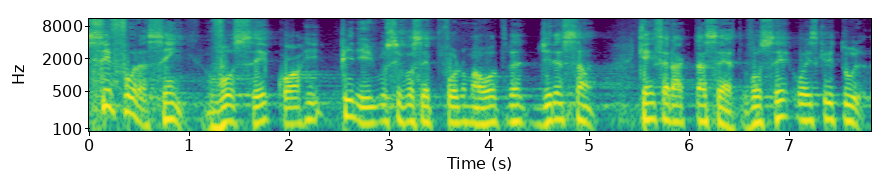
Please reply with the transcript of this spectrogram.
Se for assim, você corre perigo se você for numa outra direção. Quem será que está certo? Você ou a Escritura?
